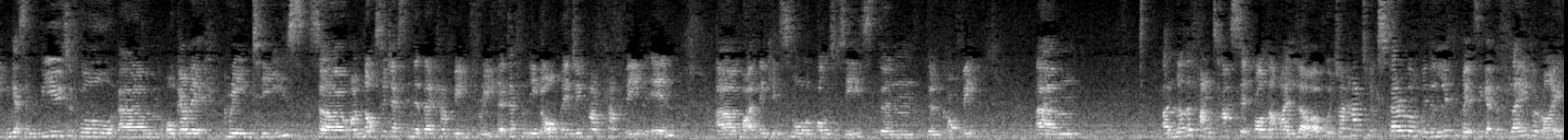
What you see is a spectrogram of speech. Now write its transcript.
you can get some beautiful um, organic green teas. So I'm not suggesting that they're caffeine free, they're definitely not. They do have caffeine in, um, but I think in smaller quantities than, than coffee. Um, another fantastic one that I love, which I had to experiment with a little bit to get the flavour right,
